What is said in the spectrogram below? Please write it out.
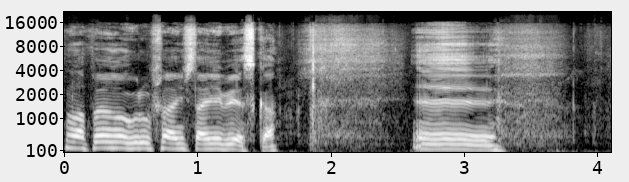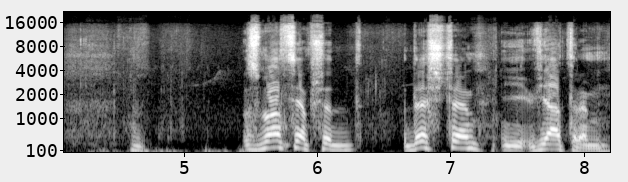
no na pewno grubsza niż ta niebieska. Yy, wzmacnia przed deszczem i wiatrem.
